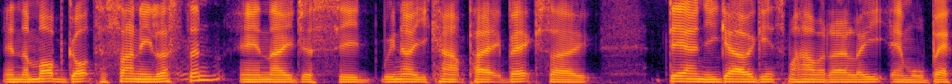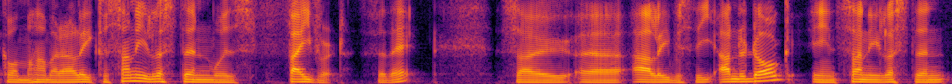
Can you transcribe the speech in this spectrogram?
and the mob got to Sonny Liston, and they just said, "We know you can't pay it back, so." down you go against Muhammad Ali, and we'll back on Muhammad Ali because Sonny Liston was favourite for that. So uh, Ali was the underdog, and Sonny Liston,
